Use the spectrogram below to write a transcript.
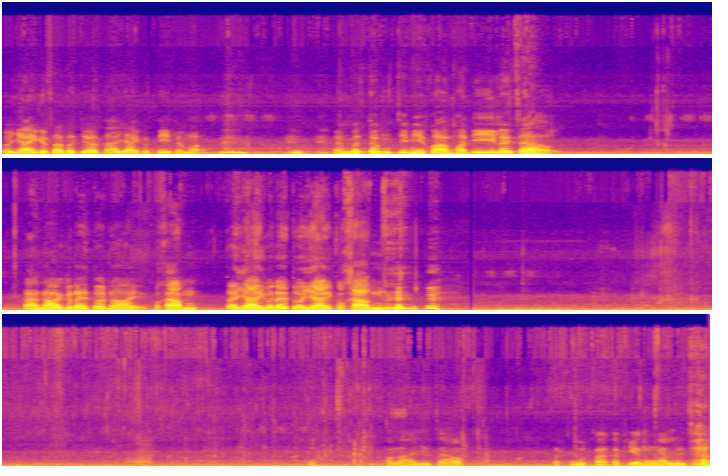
ตัวใหญ่ก็ถ้ามาเจอตาใหญ่ก็ติดแต่มะอันมันตึ้มจะมีความพอดีเลยเจ้าตาน้อยก็ได้ตัวน้อยก็ขำตาใหญ่ก็ได้ตัวใหญ่ก็ขำเขาหลายอยู่เจ้า ตะกูดปลาตะเพียนทั้งนั้นเลยเจ้า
